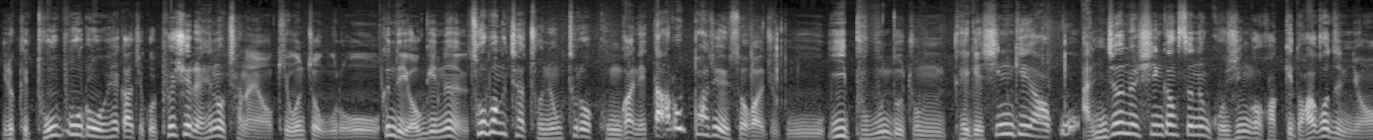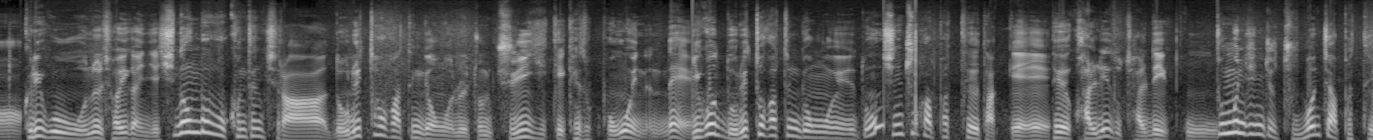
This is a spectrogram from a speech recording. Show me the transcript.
이렇게 도보로 해가지고 표시를 해놓잖아요. 기본적으로. 근데 여기는 소방차 전용 트럭 공간이 따로 빠져 있어가지고 이 부분도 좀 되게 신기하고 안전을 신경 쓰는 곳인 것 같기도 하거든요. 그리고 오늘 저희가 이제 신혼부부 콘텐츠라 놀이터 같은 경우를 좀 주의 깊게 계속 보고 있는데 이곳 놀이터 같은 경우에도 신축 아파트답게 되게 관리도 잘 돼 있고 수문진주 두 번째 아파트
